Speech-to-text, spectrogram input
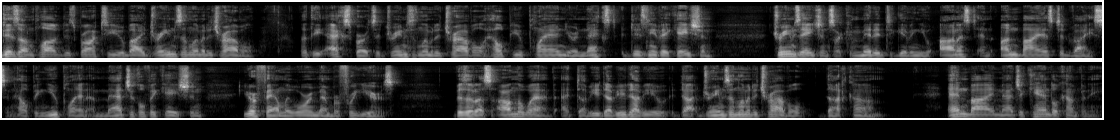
DIS Unplugged is brought to you by Dreams Unlimited Travel. Let the experts at Dreams Unlimited Travel help you plan your next Disney vacation. Dreams agents are committed to giving you honest and unbiased advice and helping you plan a magical vacation your family will remember for years. Visit us on the web at www.dreamsunlimitedtravel.com. And by Magic Candle Company.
